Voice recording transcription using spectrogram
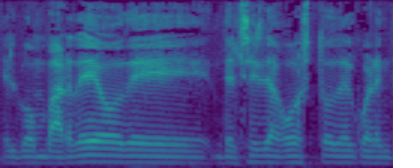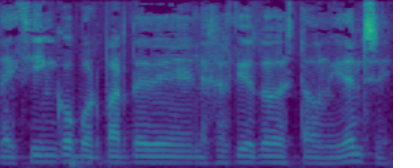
el bombardeo de- del 6 de agosto del 45 por parte del ejército estadounidense.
